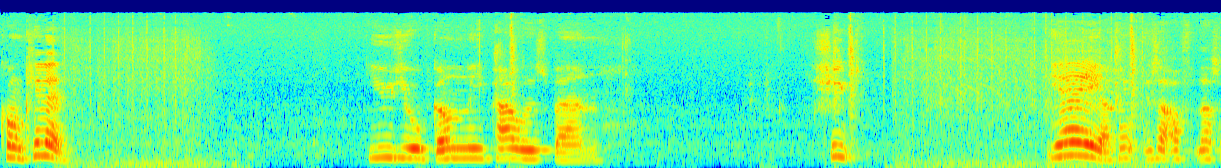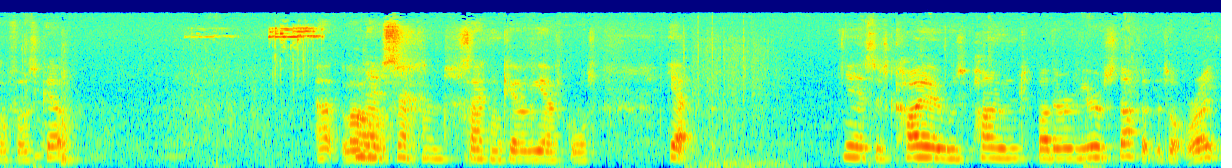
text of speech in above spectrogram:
Come on, kill him. Use your gunly powers, Ben. Shoot. Yay, I think, is that off, that's our first kill. At last. No, second. Second kill, yeah, of course. Yeah. Yeah, it says Kaio was pwned by the reviewer of stuff at the top right.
